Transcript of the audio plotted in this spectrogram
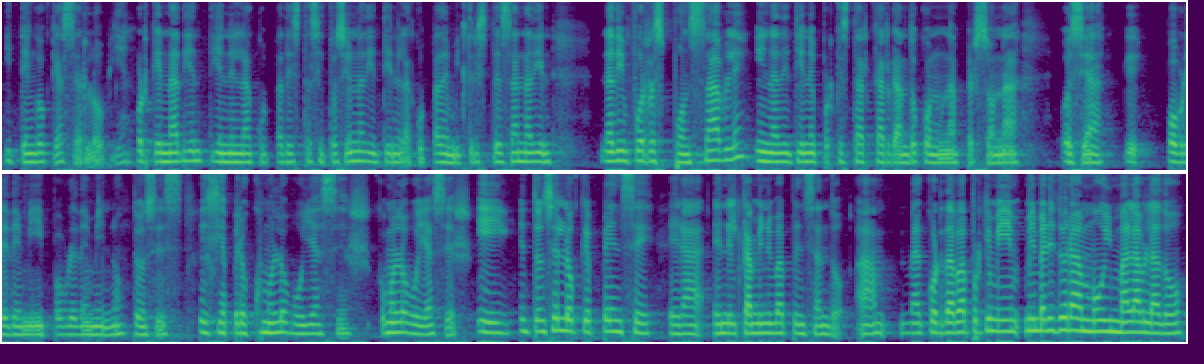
y tengo que hacerlo bien, porque nadie tiene la culpa de esta situación, nadie tiene la culpa de mi tristeza, nadie nadie fue responsable y nadie tiene por qué estar cargando con una persona, o sea, que pobre de mí, pobre de mí, ¿no? Entonces decía, pero ¿cómo lo voy a hacer? ¿Cómo lo voy a hacer? Y entonces lo que pensé era, en el camino iba pensando, ah, me acordaba, porque mi, mi marido era muy mal hablado,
